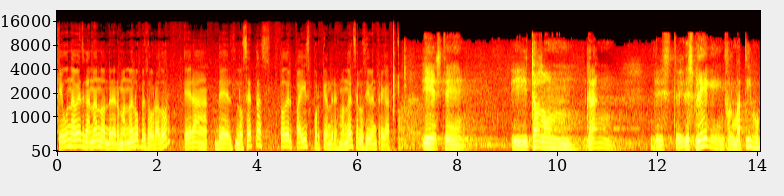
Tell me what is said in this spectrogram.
que una vez ganando Andrés Manuel López Obrador, era de los Zetas todo el país porque Andrés Manuel se los iba a entregar. Y este y todo un gran este, despliegue informativo,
